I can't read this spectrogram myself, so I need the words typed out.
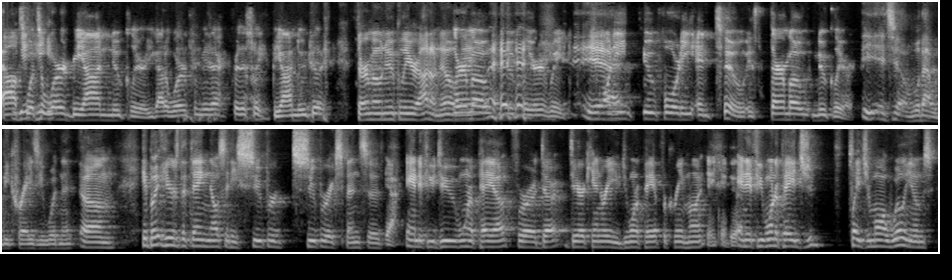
Alex, what's a word beyond nuclear? You got a word for me there for this week? Beyond nuclear? Thermonuclear? I don't know. Thermonuclear week. yeah. 20, 40, and 2 is thermonuclear. It's, uh, well, that would be crazy, wouldn't it? Um, hey, but here's the thing, Nelson. He's super, super expensive. Yeah. And if you do want to pay up for a Der- Derrick Henry, you do want to pay up for Kareem Hunt. Yeah, you can't do that. And if you want to pay J- play Jamaal Williams,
